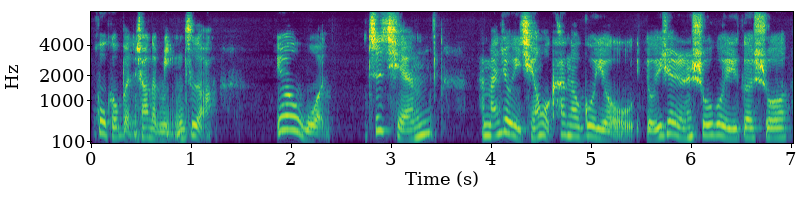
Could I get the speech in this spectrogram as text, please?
户口本上的名字啊，因为我之前还蛮久以前我看到过有有一些人说过一个说。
